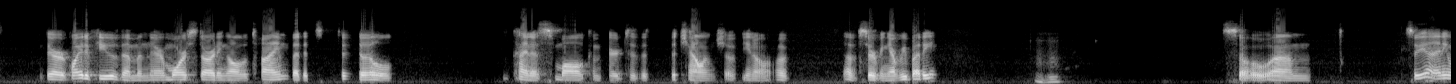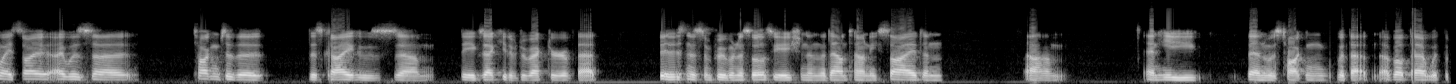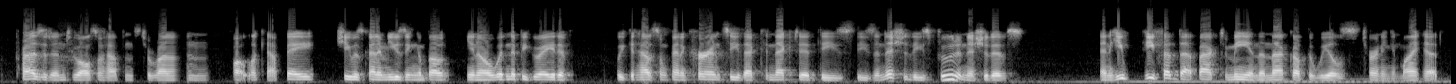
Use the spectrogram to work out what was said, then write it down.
there are quite a few of them, and there are more starting all the time, but it's still kind of small compared to the, the challenge of you know of, of serving everybody. hmm So, um, so yeah. Anyway, so I, I was uh, talking to the this guy who's um, the executive director of that business improvement association in the downtown east side, and um, and he then was talking with that about that with the president, who also happens to run Potluck Cafe. She was kind of musing about, you know, wouldn't it be great if we could have some kind of currency that connected these these initi- these food initiatives and he he fed that back to me, and then that got the wheels turning in my head.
